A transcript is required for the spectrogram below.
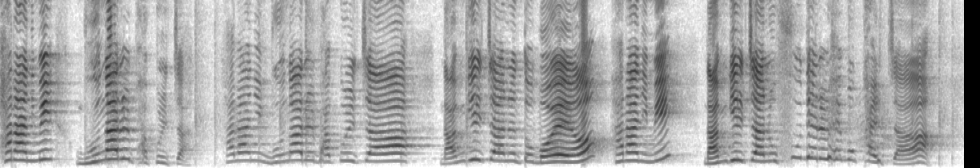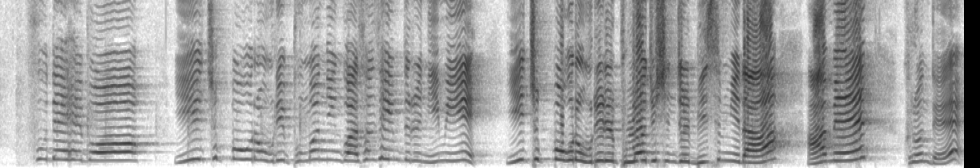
하나님이 문화를 바꿀 자. 하나님 문화를 바꿀 자, 남길 자는 또 뭐예요? 하나님이 남길 자는 후대를 회복할 자. 후대 회복. 이 축복으로 우리 부모님과 선생님들은 이미 이 축복으로 우리를 불러주신 줄 믿습니다. 아멘. 그런데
